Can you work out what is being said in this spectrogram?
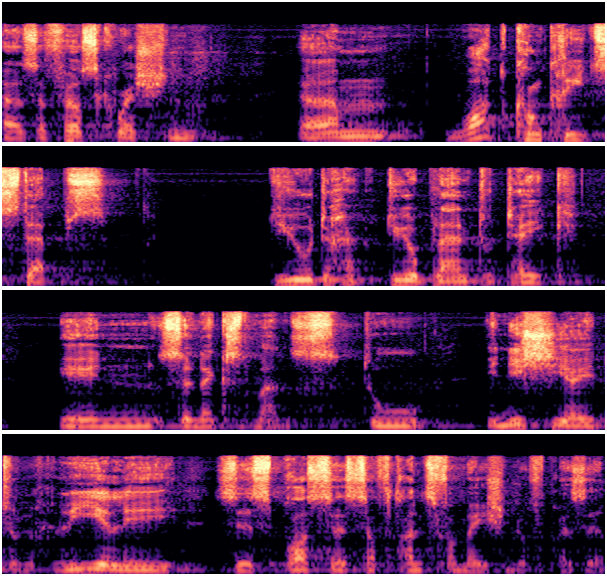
as a first question, um, what concrete steps do you, do you plan to take in the next months to initiate really this process of transformation of Brazil?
